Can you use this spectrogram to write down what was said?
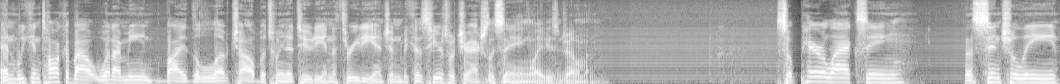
And we can talk about what I mean by the love child between a 2D and a 3D engine, because here's what you're actually seeing, ladies and gentlemen. So, parallaxing, essentially,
